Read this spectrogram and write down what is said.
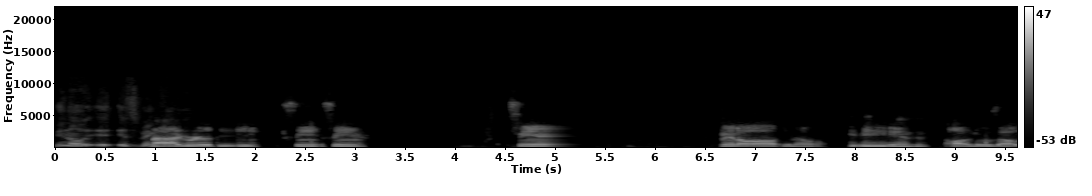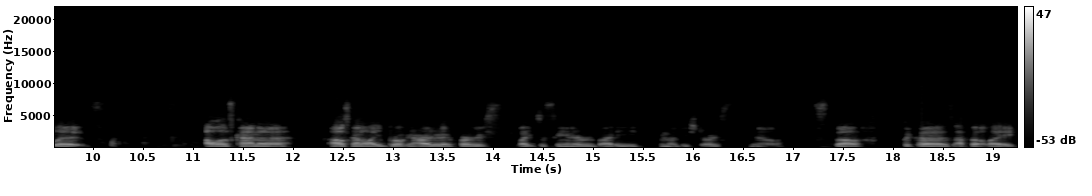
you know, it, it's been. Nah, I agree with you. Seeing, seeing, seeing it all, you know, TV and all the news outlets. I was kind of, I was kind of like brokenhearted at first, like just seeing everybody, you know, destroy, you know, stuff because I felt like,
